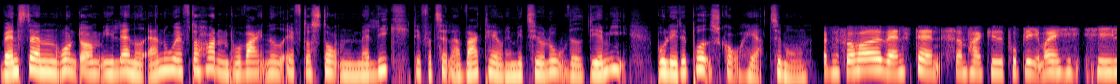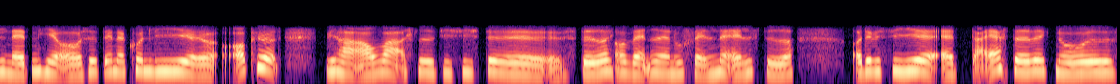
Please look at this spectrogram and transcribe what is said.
Vandstanden rundt om i landet er nu efterhånden på vej ned efter stormen Malik. Det fortæller vagthavende meteorolog ved DMI, Bolette Brødskov her til morgen. Og den forhøjede vandstand, som har givet problemer hele natten her også, den er kun lige øh, ophørt. Vi har afvarslet de sidste øh, steder, og vandet er nu faldende alle steder. Og det vil sige, at der er stadigvæk noget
